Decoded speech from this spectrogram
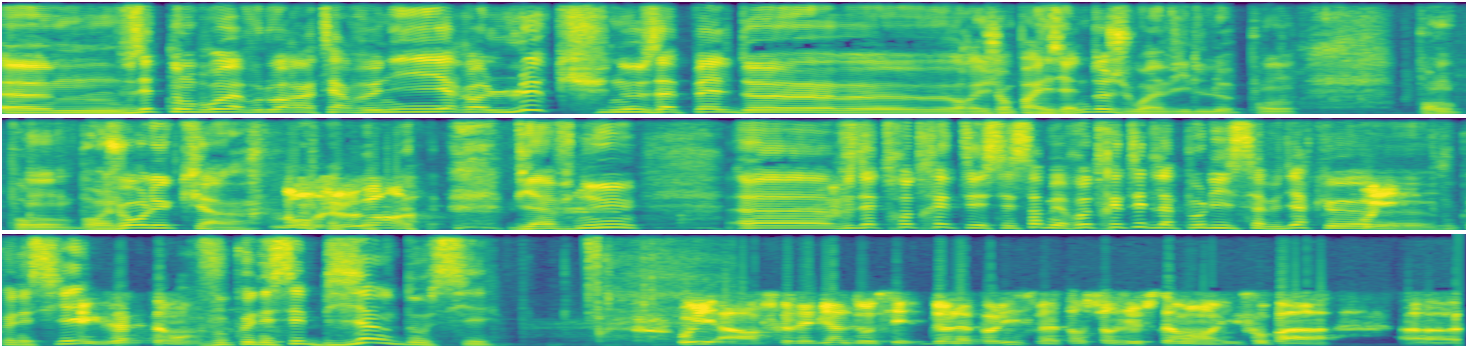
Vous êtes nombreux à vouloir intervenir. Luc nous appelle de région parisienne, de Joinville-le-Pont. Pompon. Bonjour Luc. Bonjour. Bienvenue. Euh, vous êtes retraité, c'est ça, mais retraité de la police. Ça veut dire que Oui. vous connaissiez, Exactement. vous connaissez bien le dossier. Oui, alors je connais bien le dossier de la police, mais attention justement, il faut pas, euh,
